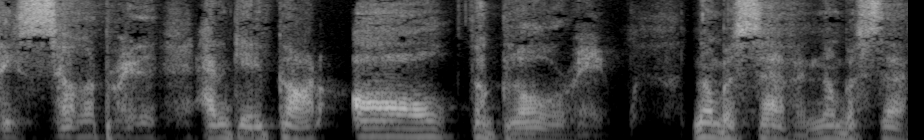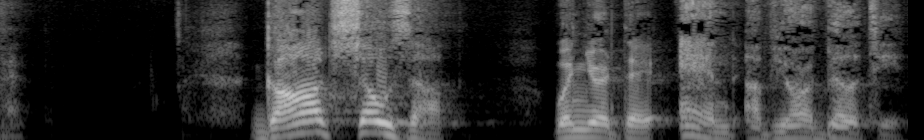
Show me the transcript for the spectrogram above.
they celebrated and gave God all the glory. Number seven, number seven. God shows up when you're at the end of your ability.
